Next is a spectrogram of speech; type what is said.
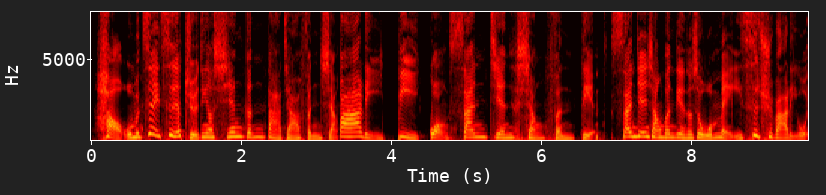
好，我们这一次要决定要先跟大家分享巴黎必逛三间香氛店，三间香氛店都是我每一次去巴黎我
